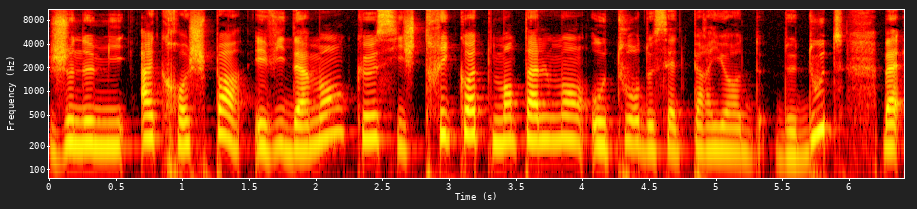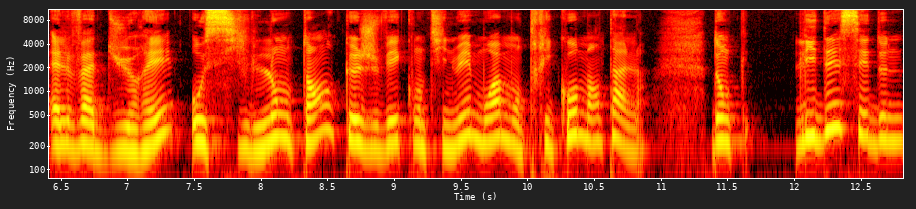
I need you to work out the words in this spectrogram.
je ne m'y accroche pas. Évidemment que si je tricote mentalement autour de cette période de doute, bah, elle va durer aussi longtemps que je vais continuer moi mon tricot mental. Donc L'idée, c'est de ne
